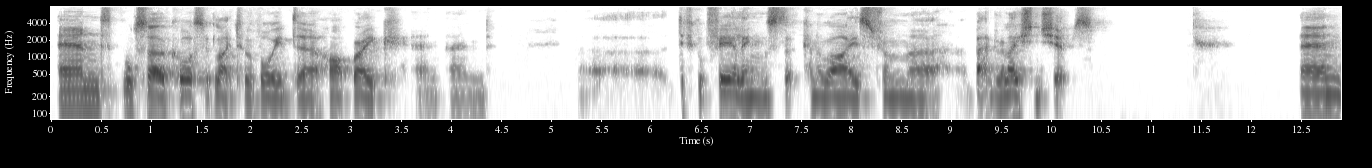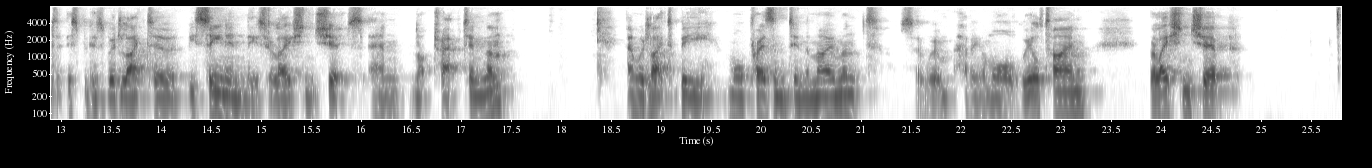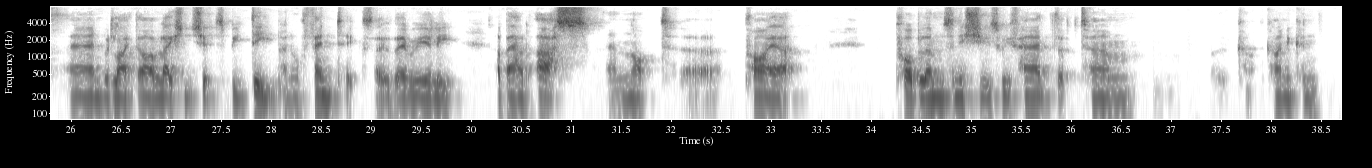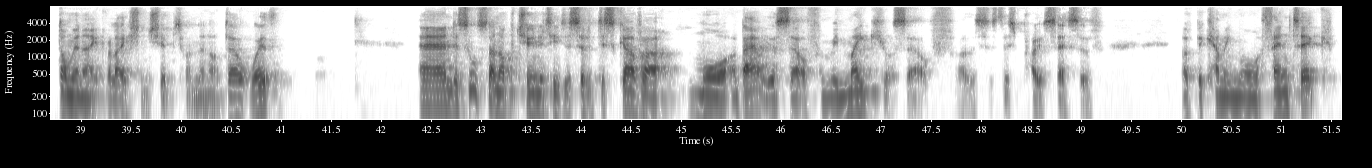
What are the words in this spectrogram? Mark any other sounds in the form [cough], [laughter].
And also, of course, I'd like to avoid uh, heartbreak and, and uh, difficult feelings that can arise from uh, bad relationships. And it's because we'd like to be seen in these relationships and not trapped in them. And we'd like to be more present in the moment. So we're having a more real time relationship. And we'd like our relationship to be deep and authentic. So they're really about us and not uh, prior problems and issues we've had that um, kind of can dominate relationships when they're not dealt with. And it's also an opportunity to sort of discover more about yourself and remake yourself. Uh, this is this process of, of becoming more authentic.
